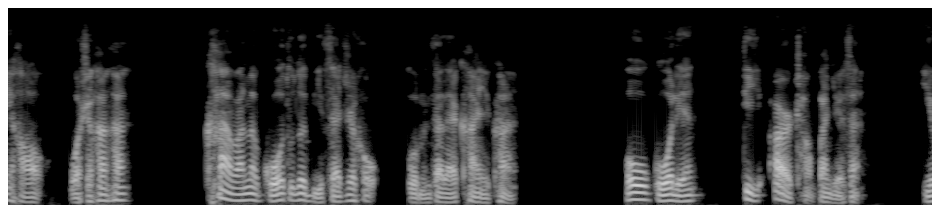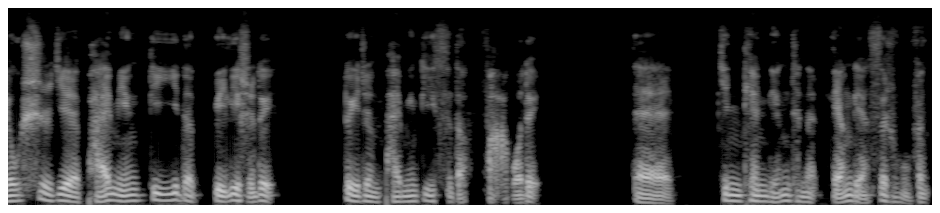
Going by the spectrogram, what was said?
你好，我是憨憨。看完了国足的比赛之后，我们再来看一看欧国联第二场半决赛，由世界排名第一的比利时队对阵排名第四的法国队，在今天凌晨的两点四十五分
